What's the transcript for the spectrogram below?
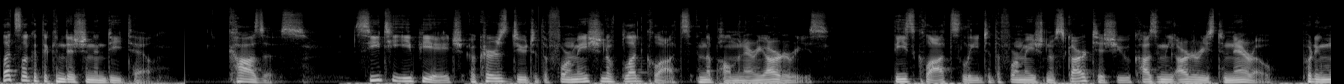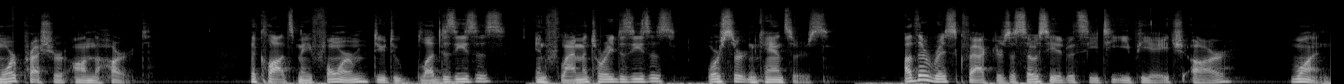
Let's look at the condition in detail. Causes CTEPH occurs due to the formation of blood clots in the pulmonary arteries. These clots lead to the formation of scar tissue, causing the arteries to narrow, putting more pressure on the heart. The clots may form due to blood diseases, inflammatory diseases, or certain cancers. Other risk factors associated with CTEPH are 1.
